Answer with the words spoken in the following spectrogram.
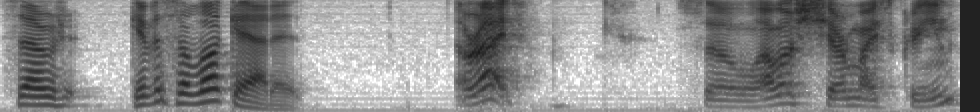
so give us a look at it. All right. So I will share my screen.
